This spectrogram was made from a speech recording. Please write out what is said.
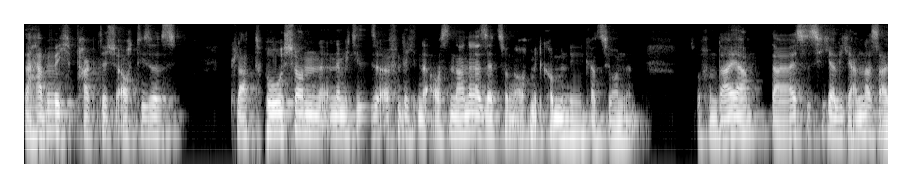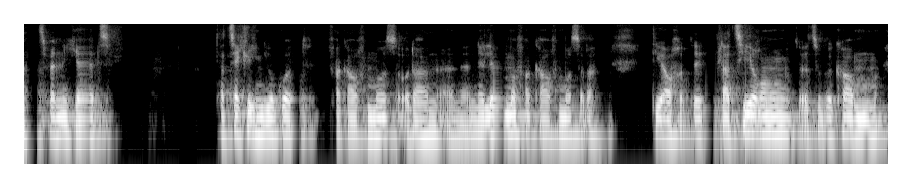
da habe ich praktisch auch dieses Plateau schon, nämlich diese öffentlichen Auseinandersetzungen auch mit Kommunikation. So von daher, da ist es sicherlich anders, als wenn ich jetzt tatsächlich einen Joghurt verkaufen muss oder eine Limo verkaufen muss oder die auch die Platzierung zu bekommen.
